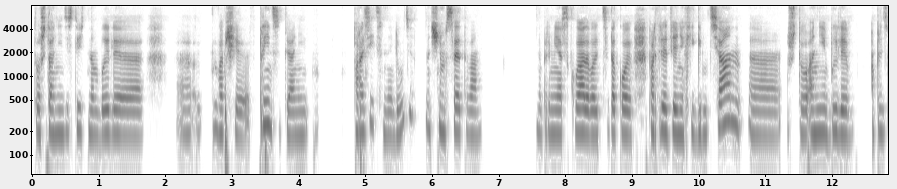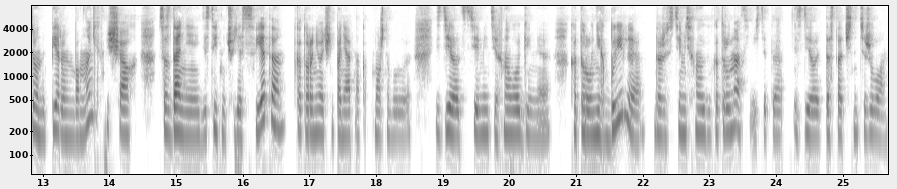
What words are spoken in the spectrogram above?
То, что они действительно были э, вообще, в принципе, они поразительные люди, начнем с этого например, складывается такой портрет древних египтян, э, что они были определенно первыми во многих вещах, в создании действительно чудес света, которые не очень понятно, как можно было сделать с теми технологиями, которые у них были, даже с теми технологиями, которые у нас есть, это сделать достаточно тяжело.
